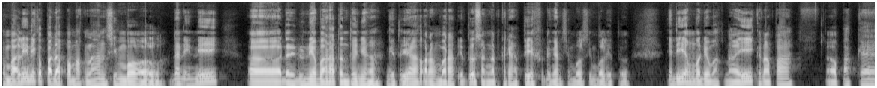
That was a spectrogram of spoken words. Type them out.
kembali ini kepada pemaknaan simbol dan ini eh, dari dunia barat tentunya gitu ya. Orang barat itu sangat kreatif dengan simbol-simbol itu. Jadi yang mau dimaknai kenapa eh, pakai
